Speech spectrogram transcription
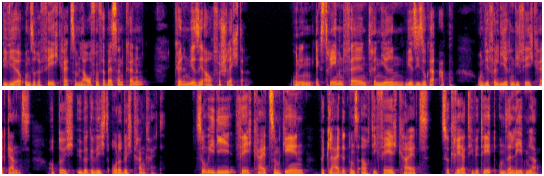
wie wir unsere Fähigkeit zum Laufen verbessern können, können wir sie auch verschlechtern. Und in extremen Fällen trainieren wir sie sogar ab und wir verlieren die Fähigkeit ganz, ob durch Übergewicht oder durch Krankheit. So wie die Fähigkeit zum Gehen begleitet uns auch die Fähigkeit zur Kreativität unser Leben lang.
